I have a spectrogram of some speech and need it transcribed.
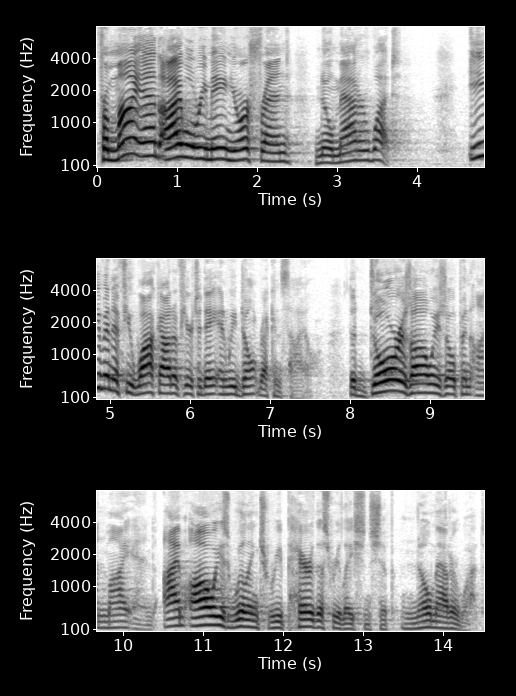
From my end, I will remain your friend no matter what. Even if you walk out of here today and we don't reconcile, the door is always open on my end. I'm always willing to repair this relationship no matter what.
